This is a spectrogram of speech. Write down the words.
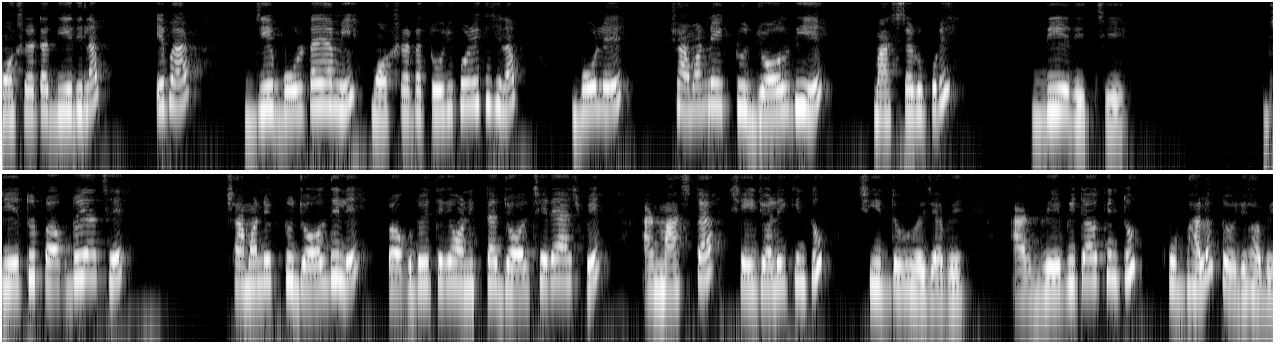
মশলাটা দিয়ে দিলাম। এবার যে বোলটায় আমি মশলাটা তৈরি করে রেখেছিলাম, বোলে সামান্য একটু জল দিয়ে মাছটার উপরে দিয়ে দিচ্ছি। যেহেতু টক দই আছে, সামান্য একটু জল দিলে টক দই থেকে অনেকটা জল ছেড়ে আসবে আর মাছটা সেই জলেই কিন্তু সিদ্ধ হয়ে যাবে। আর গ্রেভিটাও কিন্তু খুব ভালো তৈরি হবে।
